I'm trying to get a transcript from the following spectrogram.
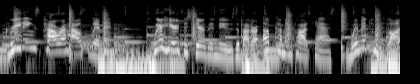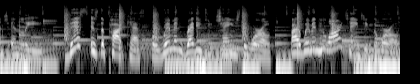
Greetings, Powerhouse Women. We're here to share the news about our upcoming podcast, Women Who Launch and Lead. This is the podcast for women ready to change the world by women who are changing the world.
